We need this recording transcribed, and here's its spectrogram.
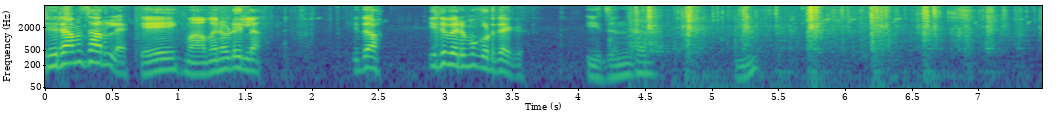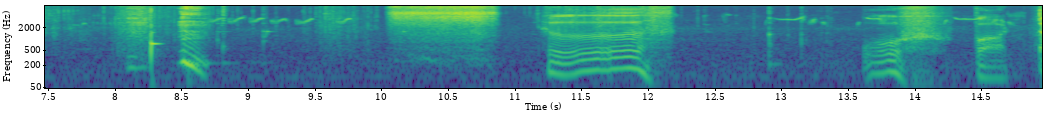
ശിവരാമൻ സാറല്ലേ? ഏയ് മാമനോടില്ല. ഇതാ ഇത് വരുമ്പോ കൊടുത്തേക്ക്. ഇതെന്താ? ഉം? ഏ. ഓ പട്ട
